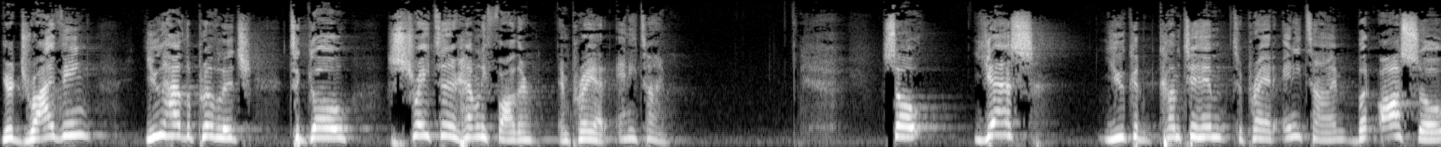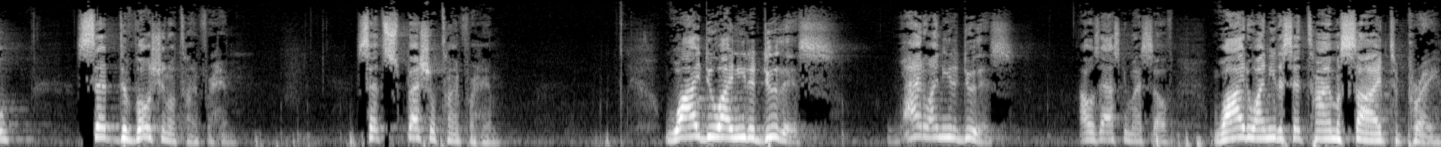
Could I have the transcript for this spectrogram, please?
you're driving, you have the privilege to go straight to the Heavenly Father and pray at any time. So, yes, you could come to Him to pray at any time, but also set devotional time for Him. Set special time for Him. Why do I need to do this? Why do I need to do this? I was asking myself, why do I need to set time aside to pray?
